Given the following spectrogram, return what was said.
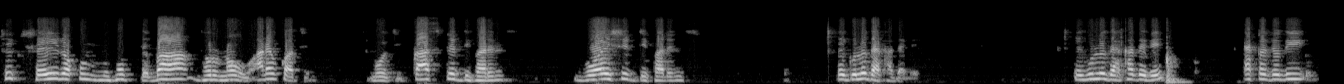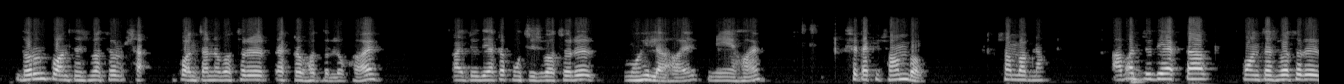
ঠিক সেই রকম মুহূর্তে বা ধরুন আরেও কাছে বলছি কাস্টের ডিফারেন্স বয়সের ডিফারেন্স এগুলো দেখা দেবে। এগুলো দেখা দেবে, একটা যদি ধরুন পঞ্চাশ বছর পঞ্চান্ন বছরের একটা ভদ্রলোক হয়, আর যদি একটা পঁচিশ বছরের মহিলা হয়, মেয়ে হয়, সেটা কি সম্ভব? সম্ভব না। আবার যদি একটা পঞ্চাশ বছরের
